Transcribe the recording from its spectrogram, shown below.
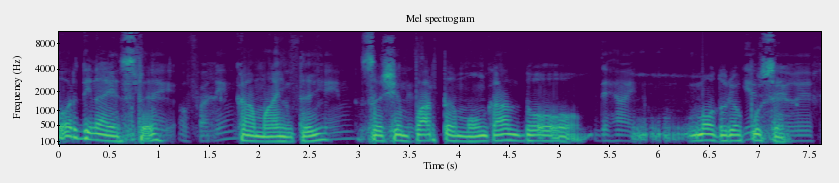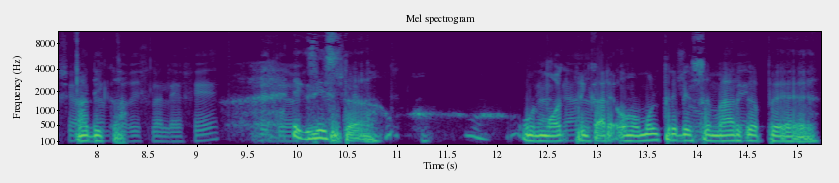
Ordinea este ca mai întâi să-și împartă munca în două moduri opuse, adică există un mod prin care omul trebuie să meargă pe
